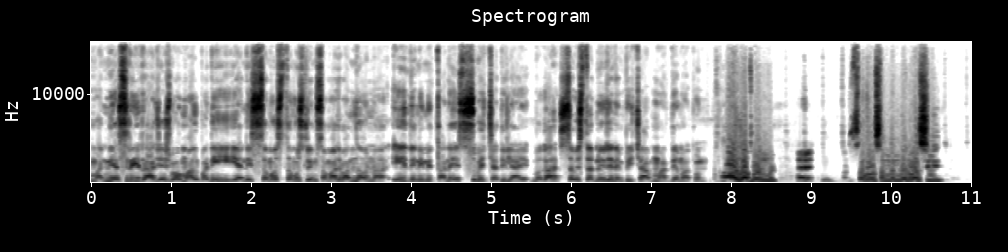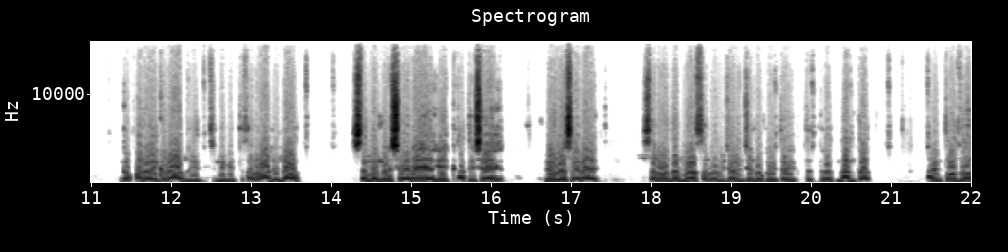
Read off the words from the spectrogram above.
मान्य श्री राजेश भाऊ मालपानी यांनी समस्त मुस्लिम समाज बांधवांना ईद निमित्ताने शुभेच्छा दिल्या आहे बघा सविस्तर न्यूज एन एम पीच्या माध्यमातून. आज आपण सर्व संगमनेरवासी गफ्फार इकडे आज निमित्त सर्व आलेले आहोत. संगमनेर शहर हे एक अतिशय वेगळं शहर आहे. सर्व धर्म सर्व विचारांचे लोक इथे एकत्र नांदतात. आणि तो जो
